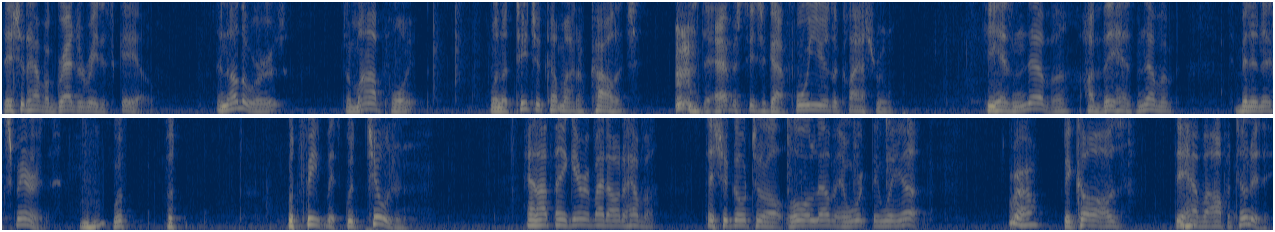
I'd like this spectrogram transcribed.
they should have a graduated scale. In other words, to my point, when a teacher come out of college, the average teacher got four years of classroom. He has never, or they has never, been in experience Mhm. with with with, with with children. And I think everybody ought to have a they should go to a lower level and work their way up Well, because they have an opportunity.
